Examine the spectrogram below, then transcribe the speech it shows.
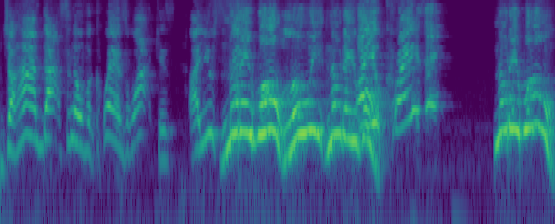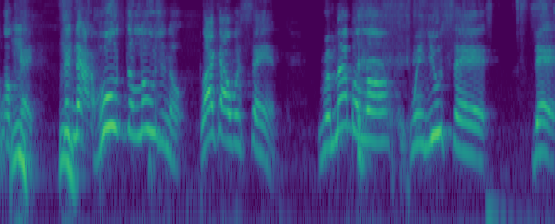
Jahan Dotson over Quez Watkins. Are you? No, they won't, Louis. No, they Are won't. Are you crazy? No, they won't. Okay. So now who's delusional? Like I was saying, remember, Law, when you said that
